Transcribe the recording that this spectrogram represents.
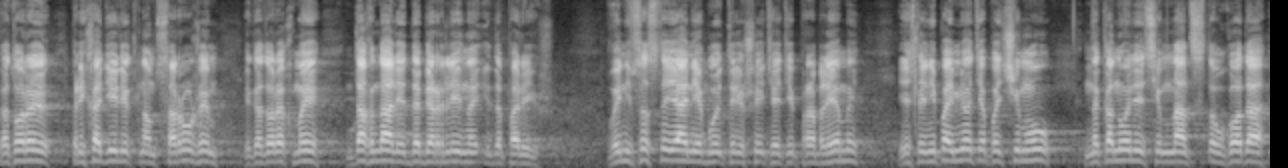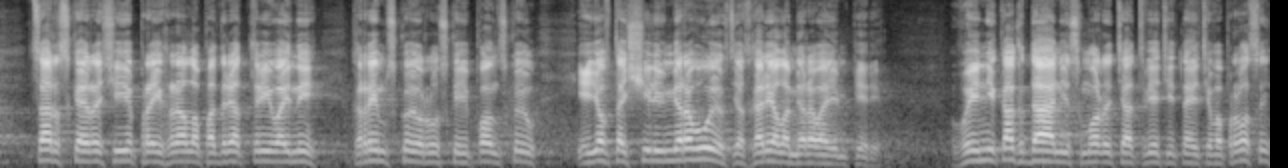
которые приходили к нам с оружием и которых мы догнали до Берлина и до Парижа. Вы не в состоянии будете решить эти проблемы, если не поймете, почему накануне 17 года царская Россия проиграла подряд три войны – Крымскую, русско-японскую, и ее втащили в мировую, где сгорела мировая империя. Вы никогда не сможете ответить на эти вопросы,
